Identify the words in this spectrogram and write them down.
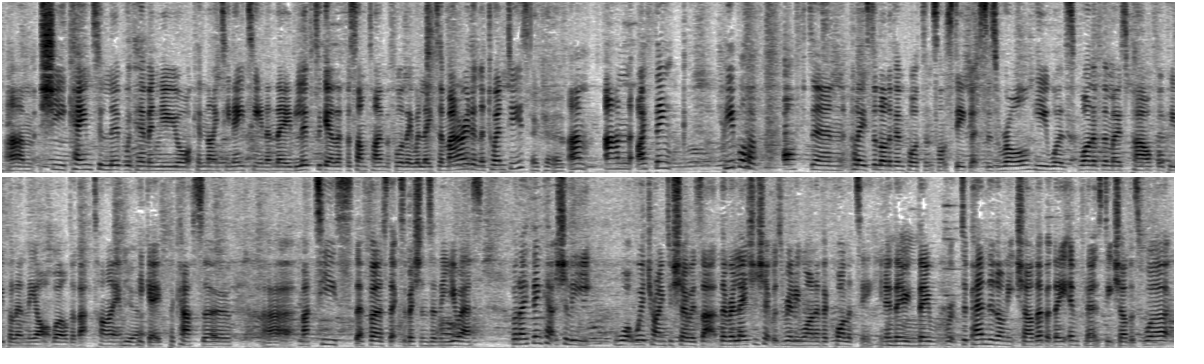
Um, she came to live with him in New York in 1918, and they lived together for some time before they were later married in the 20s. Okay. Um, and I think people have often placed a lot of importance on Stieglitz's role. He was one of the most powerful people in the art world at that time. Yeah. He gave Picasso, uh, Matisse their first exhibitions in the US. But I think actually what we're trying to show is that the relationship was really one of equality. You know, they, Mhm. they re- depended on each other, but they influenced each other's work.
